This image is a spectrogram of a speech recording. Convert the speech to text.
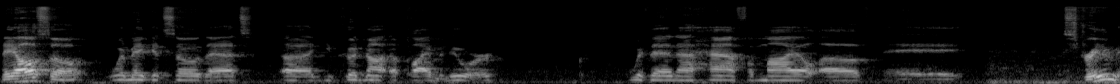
They also would make it so that uh, you could not apply manure within a half a mile of a stream.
